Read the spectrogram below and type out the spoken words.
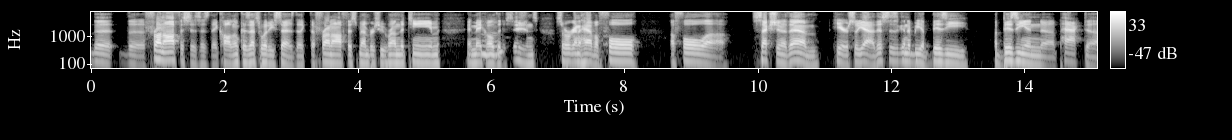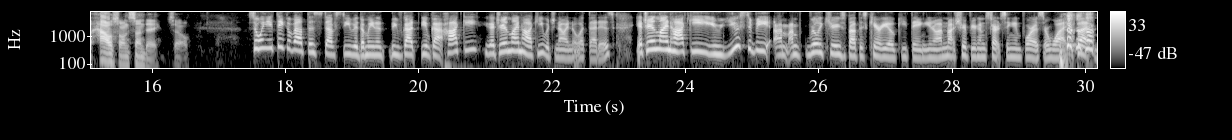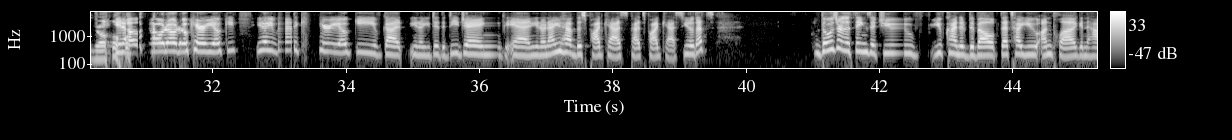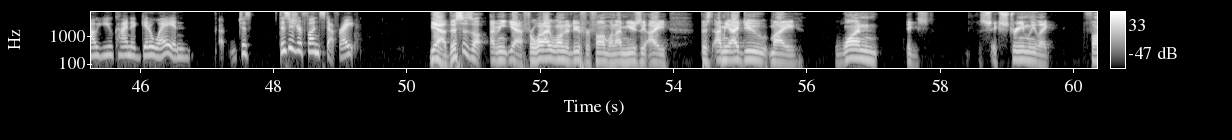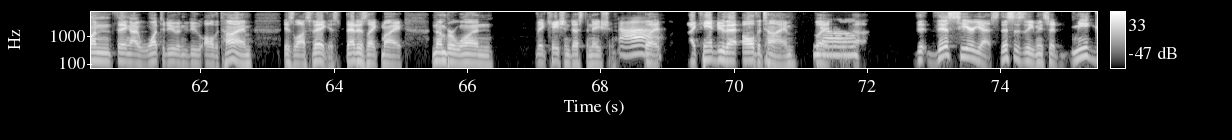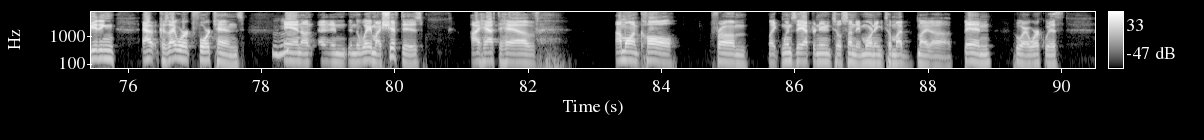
the the front offices as they call them because that's what he says, like the front office members who run the team and make all Mm-hmm. the decisions. So we're going to have a full a full uh, section of them here. So yeah, this is going to be a busy a busy and uh, packed uh, house on Sunday. So So when you think about this stuff, Stephen, I mean, you've got you've got hockey, you got your inline hockey, which now I know what that is. You got your inline hockey. You used to be. I'm I'm really curious about this karaoke thing. You know, I'm not sure if you're going to start singing for us or what, but no. you know, no, no, no karaoke. You know, you've got the karaoke. You've got you know, you did the DJing, and you know, now you have this podcast, Pat's podcast. You know, that's those are the things that you've you've kind of developed. That's how you unplug and how you kind of get away and just this is your fun stuff, right? Yeah, this is. A, I mean, yeah, for what I want to do for fun. When I'm usually I, this, I mean, I do my one ex, extremely like fun thing I want to do and do all the time is Las Vegas. That is like my number one vacation destination. Ah. But I can't do that all the time. But no. uh, th- this here, yes, this is the. I said me getting out because I work four tens, mm-hmm. and on and in, the way my shift is, I have to have I'm on call from like Wednesday afternoon until Sunday morning until my my uh, Ben who I work with,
